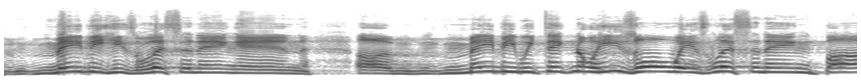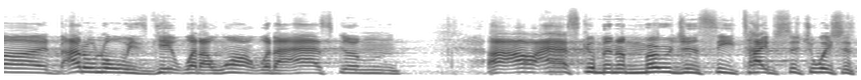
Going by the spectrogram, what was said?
maybe he's listening, and um, maybe we think, no, he's always listening, but I don't always get what I want when I ask him. I'll ask him in emergency type situations.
